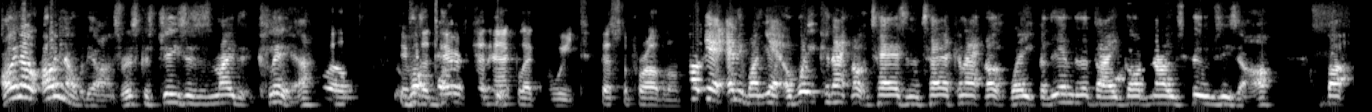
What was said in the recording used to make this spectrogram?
I know, I know what the answer is because Jesus has made it clear. Well, if What- the what- can act like wheat, that's the problem. Oh yeah, anyone, yeah, a wheat can act like tares and a tare can act like wheat, but at the end of the day, God knows whose these are. But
